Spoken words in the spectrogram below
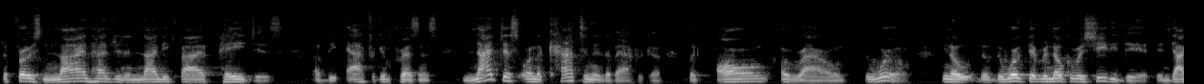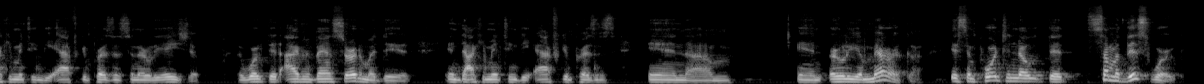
the first 995 pages of the African presence, not just on the continent of Africa, but all around the world. You know, the, the work that Runoko Rashidi did in documenting the African presence in early Asia, the work that Ivan Van Sertima did in documenting the African presence in um, in early America. It's important to note that some of this work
